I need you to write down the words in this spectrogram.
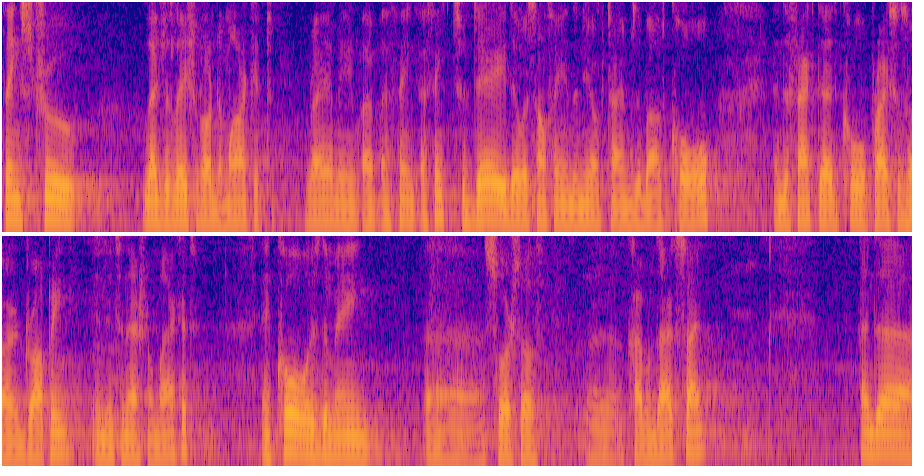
things through legislation or the market, right? I mean, I, I think I think today there was something in the New York Times about coal, and the fact that coal prices are dropping in the international market, and coal is the main uh, source of uh, carbon dioxide, and uh,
